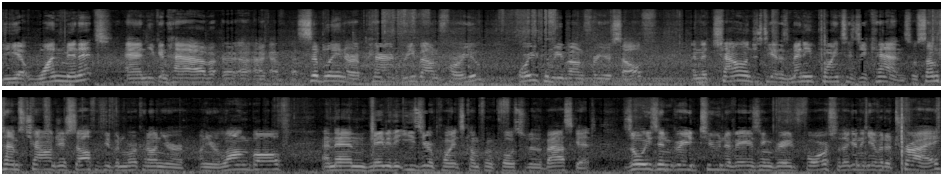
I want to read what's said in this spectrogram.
you get one minute, and you can have a, a, a sibling or a parent rebound for you, or you can rebound for yourself. And the challenge is to get as many points as you can. So sometimes challenge yourself if you've been working on your on your long ball, and then maybe the easier points come from closer to the basket. Zoe's in grade two, Nevaeh's in grade four, so they're gonna give it a try.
